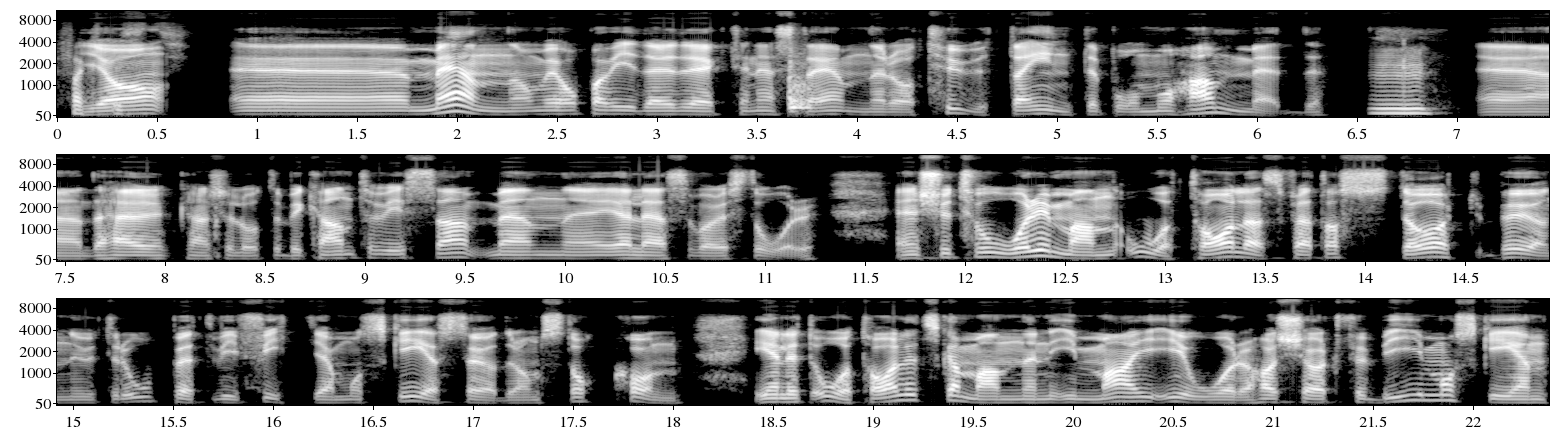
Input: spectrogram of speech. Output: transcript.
Faktiskt. Ja, Eh, men om vi hoppar vidare direkt till nästa ämne då. Tuta inte på Mohammed. Mm. Eh, det här kanske låter bekant för vissa, men eh, jag läser vad det står. En 22-årig man åtalas för att ha stört bönutropet vid Fittja moské söder om Stockholm. Enligt åtalet ska mannen i maj i år ha kört förbi moskén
